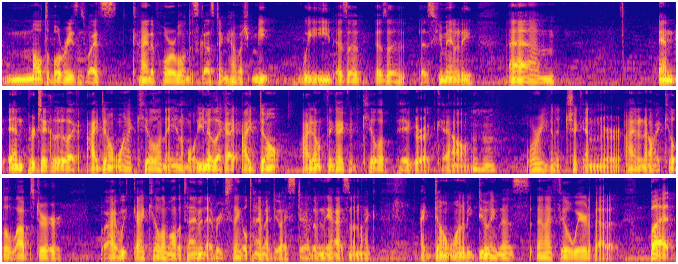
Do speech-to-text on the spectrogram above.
multiple reasons why it's kind of horrible and disgusting how much meat we eat as a as a as humanity, um, and and particularly like I don't want to kill an animal. You know, like I, I don't I don't think I could kill a pig or a cow mm-hmm. or even a chicken or I don't know. I killed a lobster. I, we, I kill them all the time, and every single time I do, I stare them in the eyes, and I'm like, I don't want to be doing this, and I feel weird about it. But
